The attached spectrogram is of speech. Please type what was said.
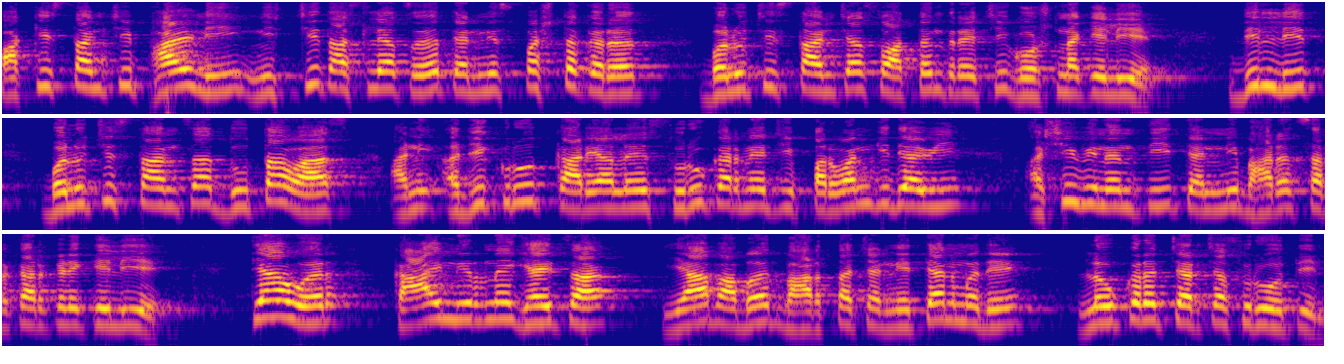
पाकिस्तानची फाळणी निश्चित असल्याचं त्यांनी स्पष्ट करत बलुचिस्तानच्या स्वातंत्र्याची घोषणा केली आहे. दिल्लीत बलुचिस्तानचा दूतावास आणि अधिकृत कार्यालय सुरू करण्याची परवानगी द्यावी अशी विनंती त्यांनी भारत सरकारकडे केली आहे. त्यावर काय निर्णय घ्यायचा याबाबत भारताच्या नेत्यांमध्ये लवकरच चर्चा सुरू होतील.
